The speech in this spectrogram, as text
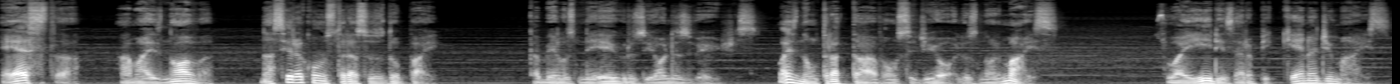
Esta, a mais nova, nascera com os traços do pai cabelos negros e olhos verdes, mas não tratavam-se de olhos normais. Sua íris era pequena demais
